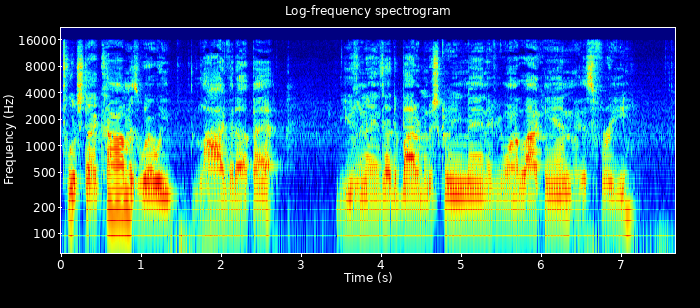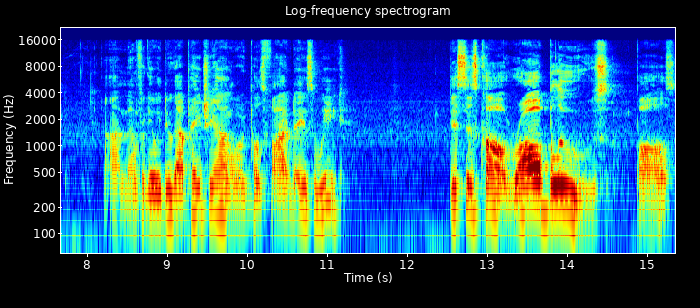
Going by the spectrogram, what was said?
twitch.com is where we live it up at. Usernames at the bottom of the screen, man. If you want to lock in, it's free. Uh, don't forget, we do got Patreon where we post five days a week. This is called Raw Blues. Pause.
